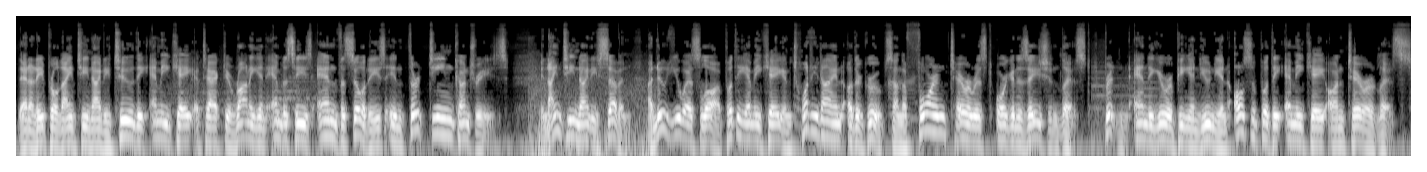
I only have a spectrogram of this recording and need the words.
Then in April 1992, the MEK attacked Iranian embassies and facilities in 13 countries. In 1997, a new U.S. law put the MEK and 29 other groups on the Foreign Terrorist Organization list. Britain and the European Union also put the MEK on terror lists.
